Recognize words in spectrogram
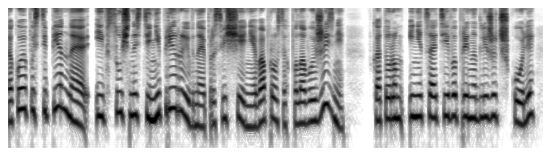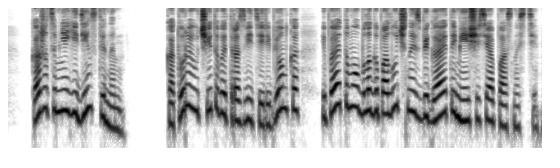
Такое постепенное и, в сущности, непрерывное просвещение в вопросах половой жизни, в котором инициатива принадлежит школе, кажется мне единственным, который учитывает развитие ребенка и поэтому благополучно избегает имеющейся опасности.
